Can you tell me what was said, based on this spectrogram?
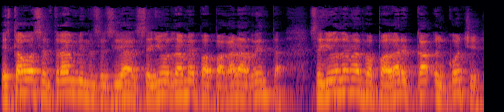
estaba centrada en mis necesidades. Señor, dame para pagar la renta. Señor, dame para pagar el, coche.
